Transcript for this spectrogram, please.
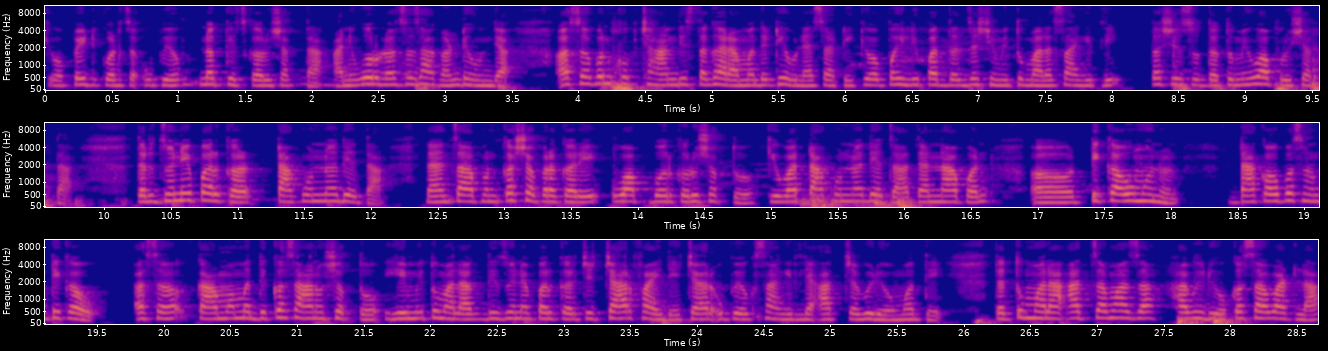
किंवा पेटीकोटचा उपयोग नक्कीच करू शकता. आणि वरून असं झाकण ठेवून द्या. असं पण खूप छान दिसतं घरामध्ये ठेवण्यासाठी किंवा पहिली पद्धत जशी मी तुम्हाला सांगितली तशीसुद्धा तुम्ही वापरू शकता. तर जुने परकर टाकून न देता त्यांचा आपण कशा प्रकारे वापर करू शकतो किंवा टाकून न देता त्यांना आपण टिकाऊ म्हणून टाकाऊपासून टिकाऊ असं कामामध्ये कसं आणू शकतो हे मी तुम्हाला अगदी जुन्या प्रकारचे चार फायदे चार उपयोग सांगितले आजच्या व्हिडिओमध्ये. तर तुम्हाला आजचा माझा हा व्हिडिओ कसा वाटला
